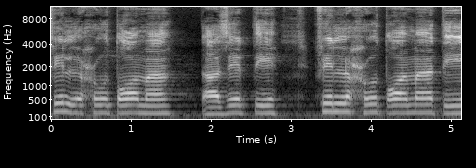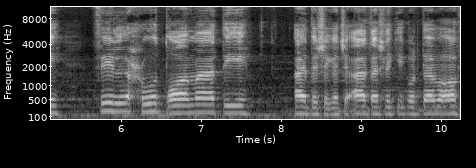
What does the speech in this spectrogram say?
ফিল হু ত মা, তাজের তি ফিল হু ত মা তি ফিল হু ত মা তি। আয়াত এসে গেছে, আয়াত আসলে কী করতে হবে? অফ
